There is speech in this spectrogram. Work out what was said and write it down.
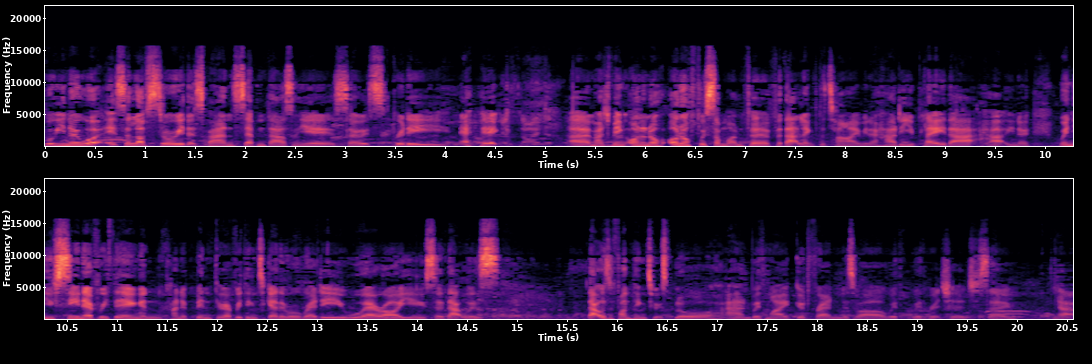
Well, you know what? It's a love story that spans 7,000 years, so it's pretty epic. Uh, imagine being on and off, on off with someone for, for that length of time. You know, how do you play that? How, you know, when you've seen everything and kind of been through everything together already, where are you? So that was that was a fun thing to explore, and with my good friend as well, with with Richard. So, yeah.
